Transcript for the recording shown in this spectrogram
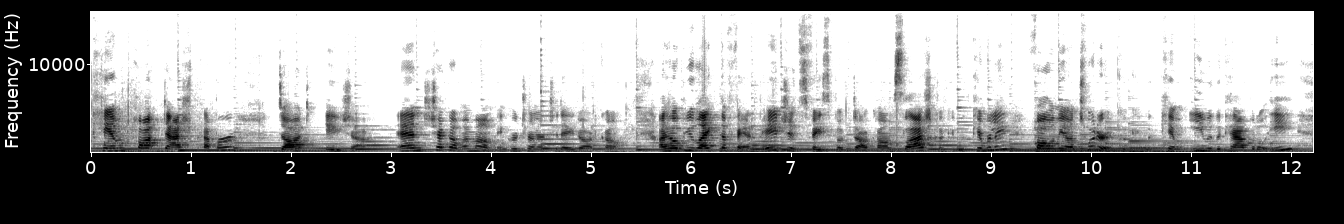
Kampot-pepper.asia. And check out my mom, IngridTurnerToday.com. I hope you like the fan page. It's facebook.com slash cooking with Kimberly. Follow me on Twitter at cooking with Kim E with a capital E.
